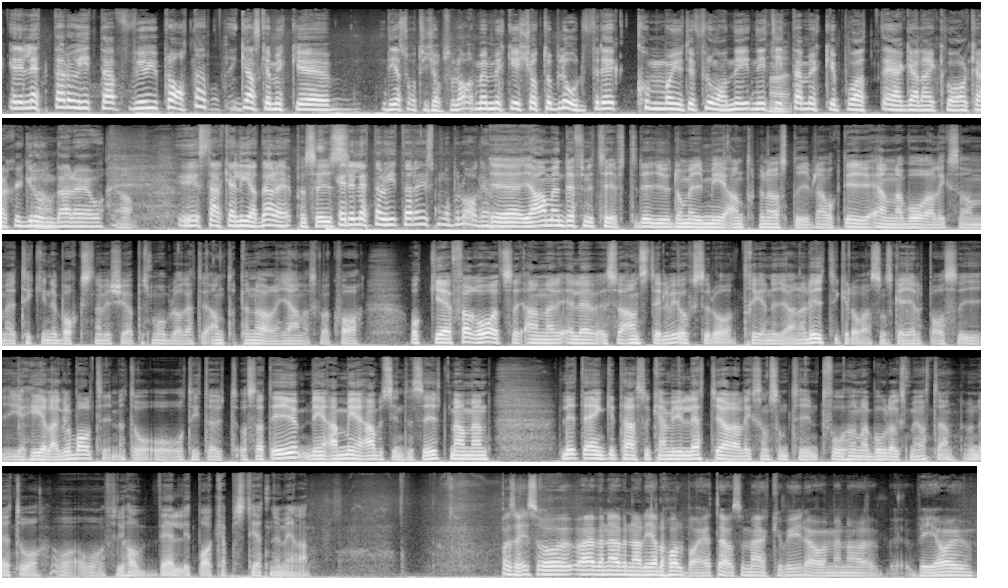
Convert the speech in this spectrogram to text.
Är det lättare att hitta, vi har ju pratat ganska mycket dels återköpsbolag men mycket kött och blod för det kommer man ju inte ifrån. Ni, ni tittar mycket på att ägarna är kvar, kanske grundare och Ja. eh, starka ledare. Precis. Är det lättare att hitta det i småbolagen? Eh, ja men definitivt. Det är ju, de är ju mer entreprenörsdrivna och det är ju en av våra liksom eh, tick in the box när vi köper småbolag att entreprenören gärna ska vara kvar. Och eh, förra året så, eller, så anställde vi också då tre nya analytiker då, som ska hjälpa oss i, i hela globalteamet och, och, och titta ut. Och så att det är ju det är mer arbetsintensivt men, men lite enkelt här så kan vi ju lätt göra liksom som team 200 bolagsmöten under ett år och, och vi har väldigt bra kapacitet numera. Precis och, och även, även när det gäller hållbarhet då så märker vi då, jag menar, vi har ju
